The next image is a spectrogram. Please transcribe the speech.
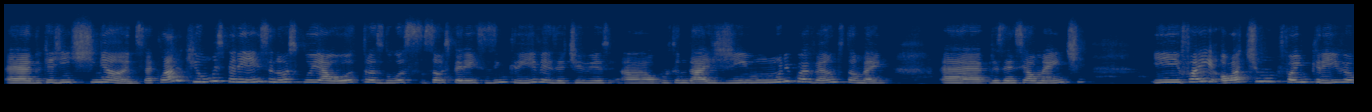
é, do que a gente tinha antes. É claro que uma experiência não exclui a outra, as duas são experiências incríveis. Eu tive a oportunidade de ir em um único evento também, é, presencialmente, e foi ótimo, foi incrível,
